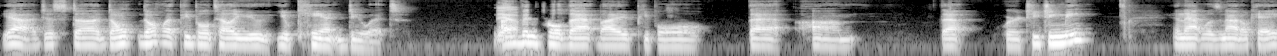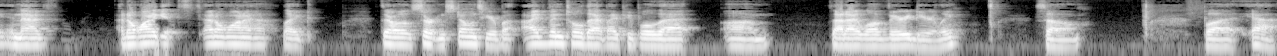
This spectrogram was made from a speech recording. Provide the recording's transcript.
yeah, just uh, don't don't let people tell you you can't do it. Yeah. I've been told that by people that um, that were teaching me, and that was not okay. And I've I don't want to get I don't want to like throw certain stones here, but I've been told that by people that um, that I love very dearly. So, but yeah,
